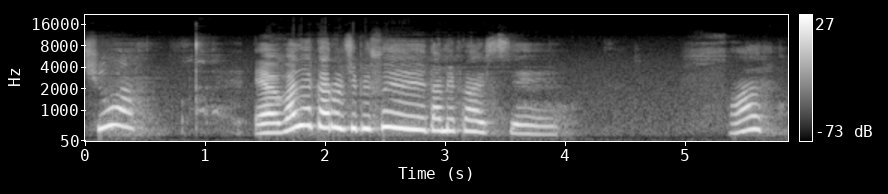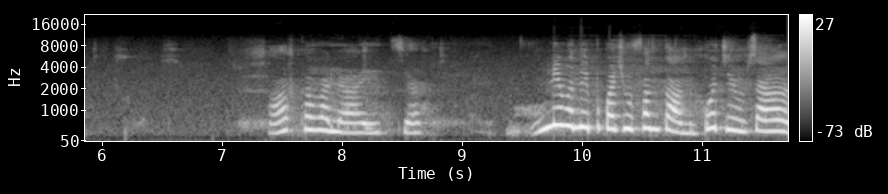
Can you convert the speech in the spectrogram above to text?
чого? Е, Ваня, короче, пішли, там якась е, шаш... шашка валяється. Ні, вони побачив фонтан. Потім вся,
